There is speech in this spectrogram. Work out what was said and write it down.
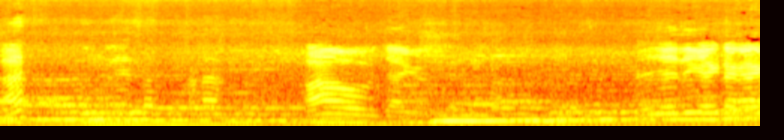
हाँ हाँ हो जाएगा ये देखिए एक टंगा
